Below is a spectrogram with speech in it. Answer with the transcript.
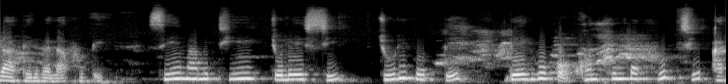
রাতের বেলা ফুটে। সেম আমি ঠিক চলে এসেছি। চুরি করতে দেখব কখন ফুলটা ফুটছে আর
